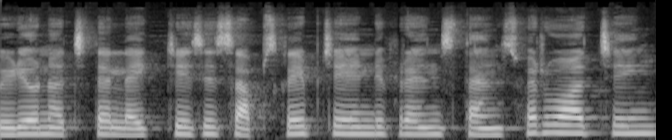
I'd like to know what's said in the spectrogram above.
వీడియో నచ్చితే లైక్ చేసి సబ్స్క్రైబ్ చేయండి ఫ్రెండ్స్. Thanks for watching.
